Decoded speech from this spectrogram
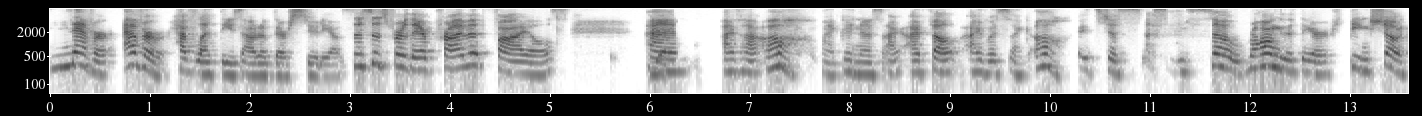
never, ever have let these out of their studios. This is for their private files. And yeah. I thought, oh my goodness, I, I felt, I was like, oh, it's just so wrong that they are being shown.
